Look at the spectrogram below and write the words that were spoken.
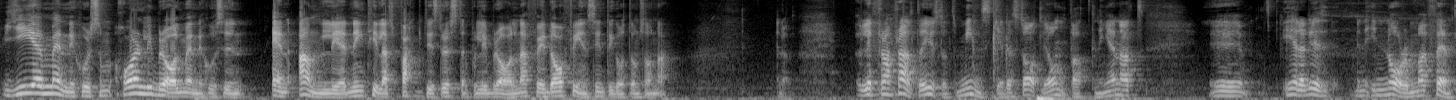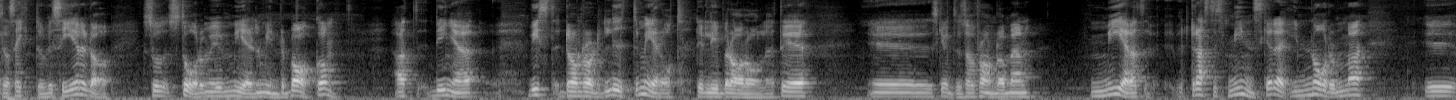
ge människor som har en liberal människosyn en anledning till att faktiskt rösta på Liberalerna, för idag finns inte gott om sådana. Eller framförallt just att minska den statliga omfattningen. Att eh, hela det, den enorma offentliga sektorn vi ser idag så står de ju mer eller mindre bakom. Att det är inga... Visst, de drar det lite mer åt det liberala hållet. Det eh, ska vi inte ta ifrån dem, men mer att drastiskt minska den enorma eh,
